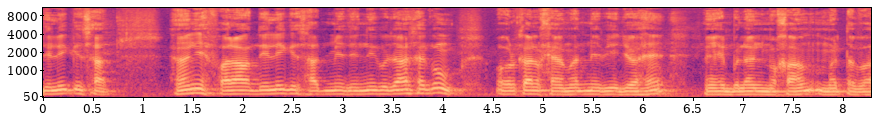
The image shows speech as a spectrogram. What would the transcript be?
دلی کے ساتھ ہاں جی فراغ دلی کے ساتھ میں زندگی گزار سکوں اور کل قیامت میں بھی جو ہے میں بلند مقام مرتبہ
